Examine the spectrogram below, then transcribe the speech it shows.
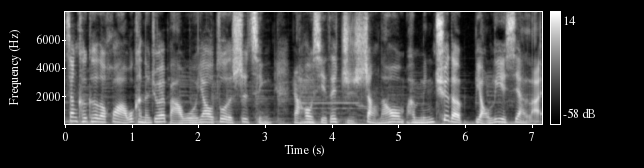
像科科的话，我可能就会把我要做的事情，然后写在纸上，然后很明确的表列下来。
